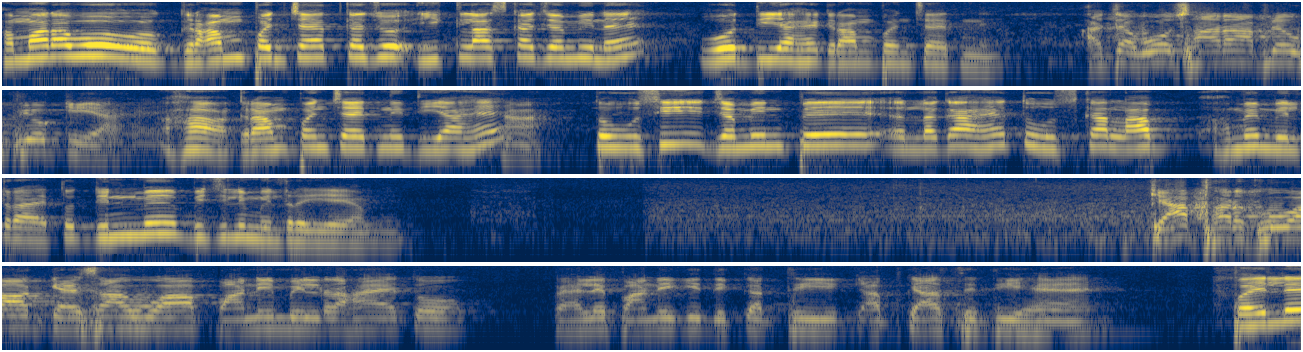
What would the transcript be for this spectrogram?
हमारा वो ग्राम पंचायत का जो ई क्लास का ज़मीन है वो दिया है ग्राम पंचायत ने। अच्छा वो सारा आपने उपयोग किया है? हाँ ग्राम पंचायत ने दिया है। हाँ। तो उसी ज़मीन पे लगा है तो उसका लाभ हमें मिल रहा है। तो दिन में बिजली मिल रही है हमें। क्या फ़र्क हुआ? कैसा हुआ? पानी मिल रहा है तो पहले पानी की दिक्कत थी, अब क्या स्थिति है? पहले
